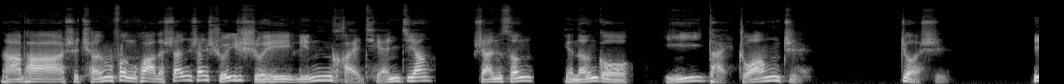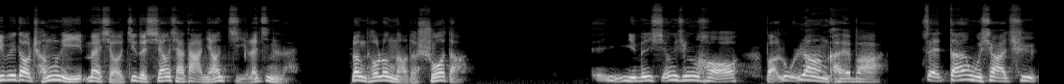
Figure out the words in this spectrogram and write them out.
哪怕是全奉化的山山水水、林海田江，山僧也能够一袋装之。”这时，一位到城里卖小鸡的乡下大娘挤了进来，愣头愣脑的说道：“你们行行好，把路让开吧，再耽误下去，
